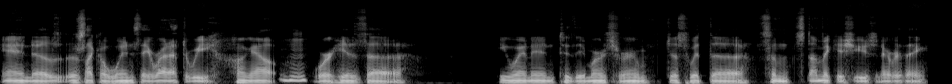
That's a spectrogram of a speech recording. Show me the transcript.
And uh, it was like a wednesday right after we hung out hmm where his uh he went into the emergency room just with uh some stomach issues and everything.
